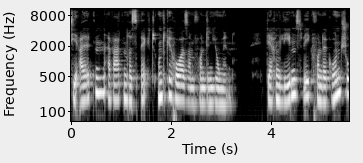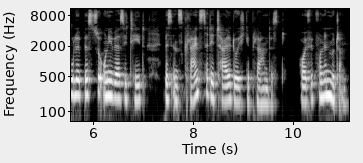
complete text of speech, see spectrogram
Die Alten erwarten Respekt und Gehorsam von den Jungen, deren Lebensweg von der Grundschule bis zur Universität bis ins kleinste Detail durchgeplant ist, häufig von den Müttern.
